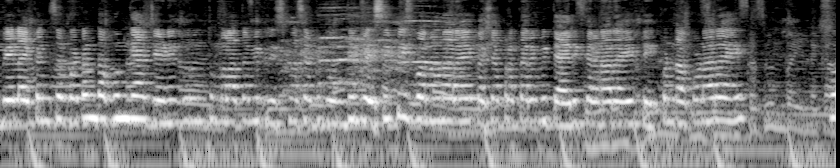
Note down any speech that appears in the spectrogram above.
बेल आयकनचं बटन दाबून घ्या जेणेकरून तुम्हाला आता मी क्रिसमससाठी दोन तीन रेसिपीज बनवणार आहे कशा प्रकारे मी तयारी करणार आहे ते पण दाखवणार आहे. सो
